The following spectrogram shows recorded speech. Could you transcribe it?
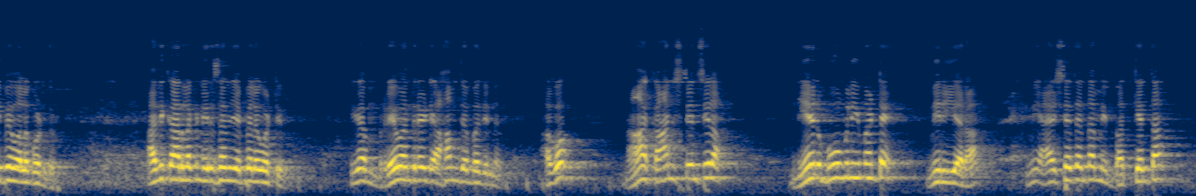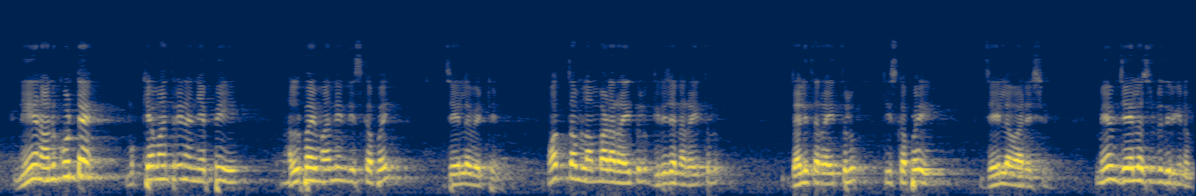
ఈపే వాళ్ళ కొడుతురు అధికారులకు నిరసన చెప్పేలా కొట్టిరు ఇక రేవంత్ రెడ్డి అహం దెబ్బతిన్నది. అగో నా కాన్స్టిట్యున్సీలో నేను భూములు ఇవ్వమంటే మీరు ఇయ్యరా? మీ ఆయుష్యత ఎంత? మీ బతికెంత నేను అనుకుంటే ముఖ్యమంత్రిని అని చెప్పి నలభై మందిని తీసుకుపోయి జైల్లో పెట్టిండు. మొత్తం లంబాడ రైతులు గిరిజన రైతులు దళిత రైతులు తీసుకుపోయి జైల్లో వారేసిండు. మేము జైల్లో చుట్టూ తిరిగినాం.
